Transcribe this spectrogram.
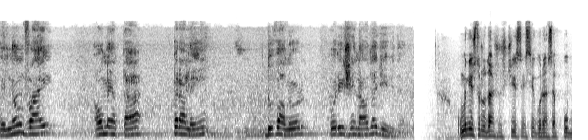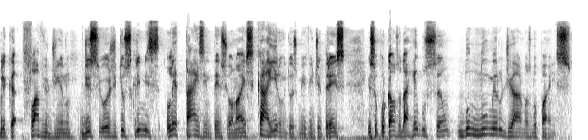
Ele não vai aumentar para além do valor original da dívida. O ministro da Justiça e Segurança Pública, Flávio Dino, disse hoje que os crimes letais intencionais caíram em 2023, isso por causa da redução do número de armas no país.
